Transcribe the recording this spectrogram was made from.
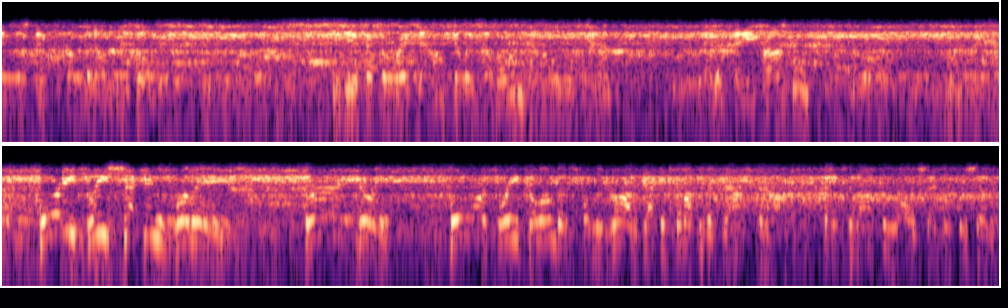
hits the stick, up and out of his zone. See the official right now, Kelly Sutherland, having a little chat with Vinny Prospal. 43 seconds remain. Third period. 4-3 Columbus from the draw. Jackets come up with a Nash now. Banks it off the wall. Sends it to center.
